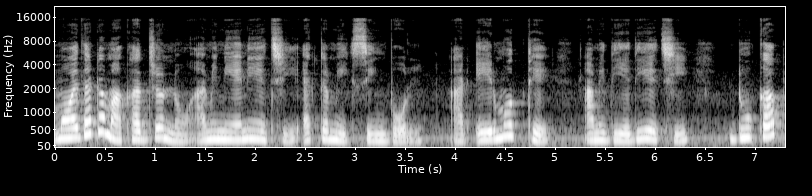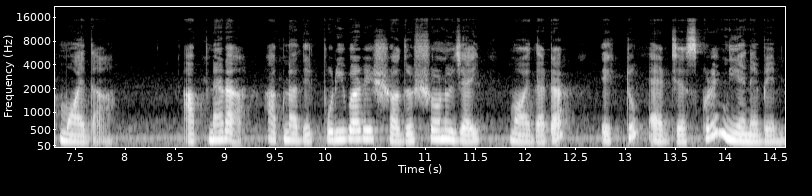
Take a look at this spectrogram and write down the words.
ময়দাটা মাখার জন্য আমি নিয়ে নিয়েছি একটা মিক্সিং বোল, আর এর মধ্যে আমি দিয়ে দিয়েছি দু কাপ ময়দা। আপনারা আপনাদের পরিবারের সদস্য অনুযায়ী ময়দাটা একটু অ্যাডজাস্ট করে নিয়ে নেবেন।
